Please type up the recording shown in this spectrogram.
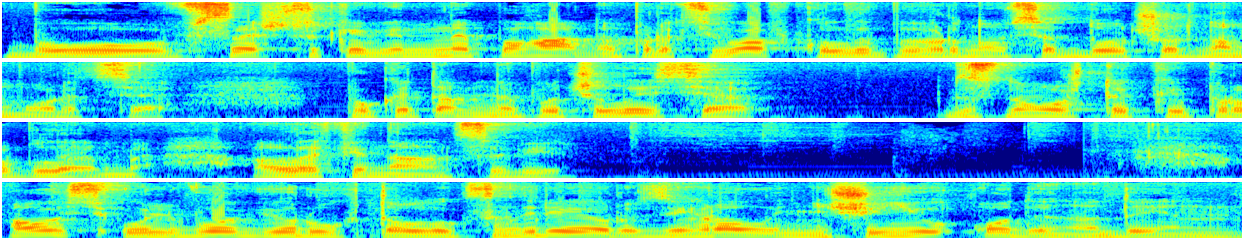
Бо все ж таки він непогано працював, коли повернувся до Чорноморця, поки там не почалися знову ж таки проблеми, але фінансові. А ось у Львові рух та Олександрія розіграли нічию 1-1.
